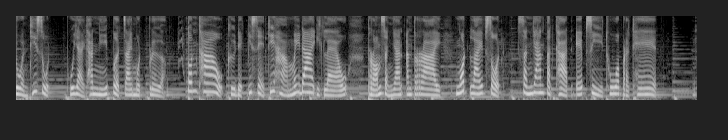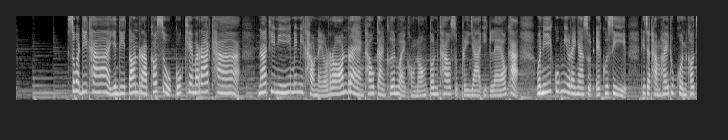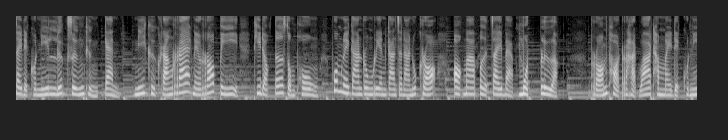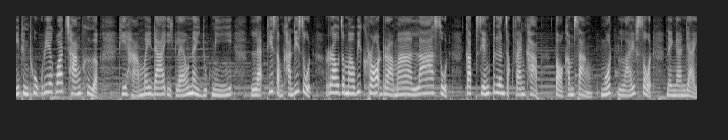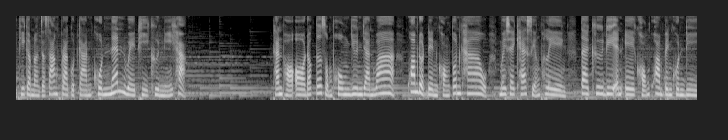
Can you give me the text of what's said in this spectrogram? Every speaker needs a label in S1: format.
S1: ด่วนที่สุด ผู้ใหญ่ท่านนี้เปิดใจหมดเปลือก ต้นข้าวคือเด็กพิเศษที่หาไม่ได้อีกแล้ว พร้อมสัญญาณอันตราย งดไลฟ์สด สัญญาณตัดขาด F4 ทั่วประเทศ สวัสดีค่ะ ยินดีต้อนรับเข้าสู่กุ๊กเคมาราชค่ะ หน้าที่นี้ไม่มีข่าวไหนร้อนแรงเท่าการเคลื่อนไหวของน้องต้นข้าวสุปริยาอีกแล้วค่ะ วันนี้กุ๊กมีรายงานสุดเอกลูซีฟที่จะทำให้ทุกคนเข้าใจเด็กคนนี้ลึกซึ้งถึงแก่น นี่คือครั้งแรกในรอบปี ที่ดรสมพงษ์ผู้อำนวยการโรงเรียนการจนานุเคราะห์ ออกมาเปิดใจแบบหมดเปลือก พร้อมถอดรหัสว่าทำไมเด็กคนนี้ถึงถูกเรียกว่าช้างเผือก ที่หาไม่ได้อีกแล้วในยุคนี้ และที่สำคัญที่สุด เราจะมาวิเคราะห์ดราม่าล่าสุด กับเสียงเตือนจากแฟนคลับ ต่อคำสั่งงดไลฟ์สด ในงานใหญ่ที่กำลังจะสร้างปรากฏการณ์คนแน่นเวทีคืนนี้ค่ะท่านผออดรสมพงษ์ยืนยันว่า ความโดดเด่นของต้นข้าว ไม่ใช่แค่เสียงเพลง แต่คือ DNA ของความเป็นคนดี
